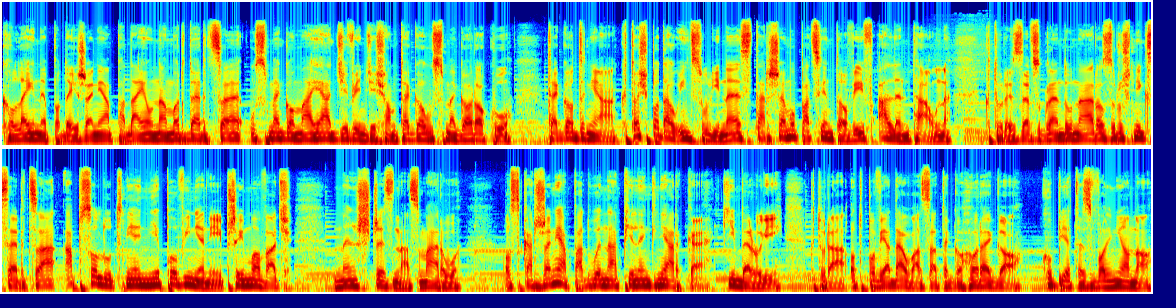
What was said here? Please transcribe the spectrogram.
Kolejne podejrzenia padają na mordercę 8 maja 98 roku. Tego dnia ktoś podał insulinę starszemu pacjentowi w Allentown, który ze względu na rozrusznik serca absolutnie nie powinien jej przyjmować. Mężczyzna zmarł. Oskarżenia padły na pielęgniarkę, Kimberly, która odpowiadała za tego chorego. Kobietę zwolniono,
